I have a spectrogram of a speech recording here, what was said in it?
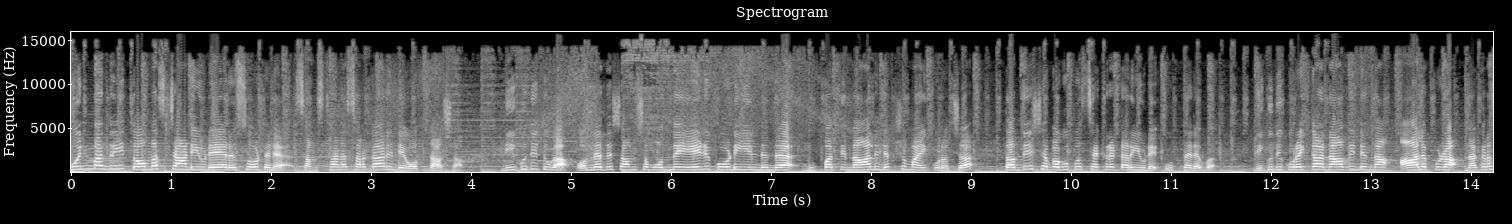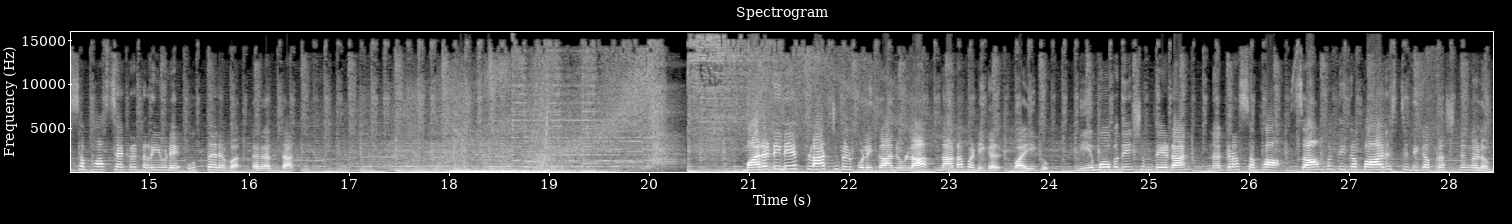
മുൻമന്ത്രി തോമസ് ചാണ്ടിയുടെ റിസോർട്ടിന് സംസ്ഥാന സർക്കാരിന്റെ ഒത്താശ. നികുതി തുക ഒന്ന് ദശാംശം ഒന്ന് ഏഴ് കോടിയിൽ നിന്ന് മുപ്പത്തിനാല് ലക്ഷമായി കുറച്ച് തദ്ദേശ വകുപ്പ് സെക്രട്ടറിയുടെ ഉത്തരവ്. നികുതി കുറയ്ക്കാനാവില്ലെന്ന ആലപ്പുഴ നഗരസഭാ സെക്രട്ടറിയുടെ ഉത്തരവ് റദ്ദാക്കി. മരടിലെ ഫ്ളാറ്റുകൾ പൊളിക്കാനുള്ള നടപടികൾ വൈകും. നിയമോപദേശം തേടാൻ നഗരസഭ സാമ്പത്തിക പാരിസ്ഥിതിക പ്രശ്നങ്ങളും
